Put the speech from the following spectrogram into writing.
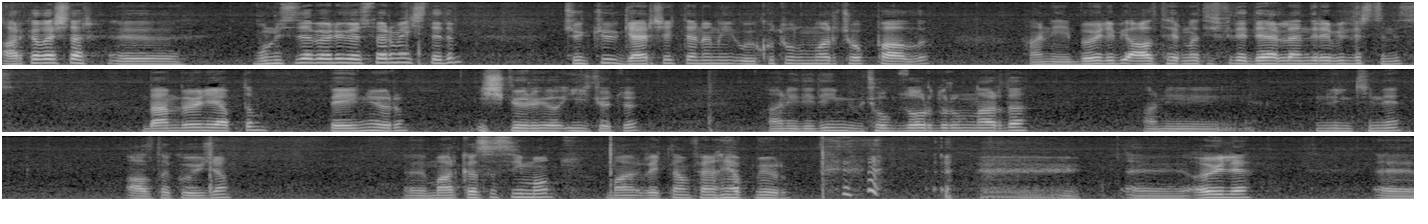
Arkadaşlar eee, bunu size böyle göstermek istedim. Çünkü gerçekten hani uyku tulumları çok pahalı. Hani böyle bir alternatifi de değerlendirebilirsiniz. Ben böyle yaptım. Beğeniyorum. İş görüyor iyi kötü. Hani dediğim gibi çok zor durumlarda hani linkini alta koyacağım. Ee, markası Simont. Ma- reklam falan yapmıyorum. Ee, öyle. Ee,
